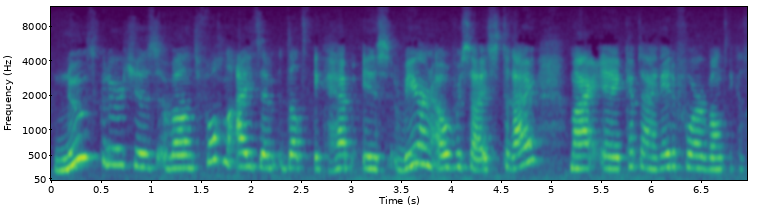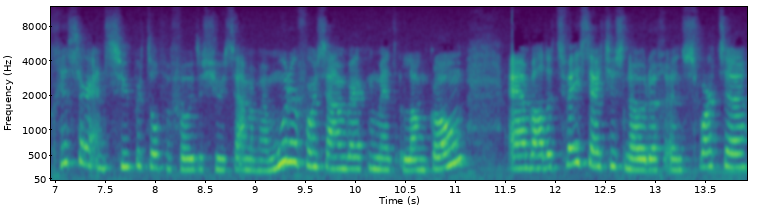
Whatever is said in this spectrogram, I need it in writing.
nude kleurtjes. Want het volgende item dat ik heb is weer een oversized trui. Maar ik heb daar een reden voor. Want ik had gisteren een super toffe fotoshoot samen met mijn moeder voor een samenwerking met Lancome. En we hadden twee setjes nodig. Een zwarte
